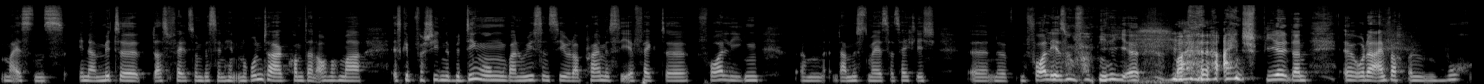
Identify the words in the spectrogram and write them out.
meistens in der Mitte, das fällt so ein bisschen hinten runter, kommt dann auch noch mal, es gibt verschiedene Bedingungen, wann Recency oder Primacy-Effekte vorliegen. Ähm, da müssten wir jetzt tatsächlich äh, eine, eine, Vorlesung von mir hier mal einspielen, dann äh, oder einfach ein Buch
